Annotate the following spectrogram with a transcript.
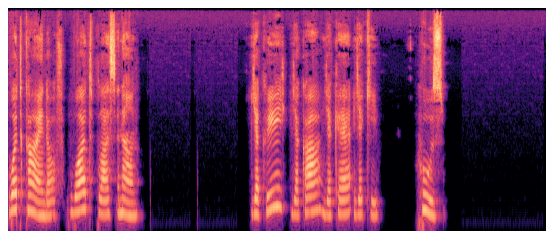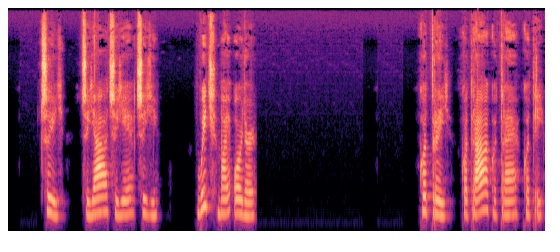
What kind of? What plus a noun? Який, яка, яке, які. Whose? Чий, чия, чиє, чиї. Which by order. Котрий, котра, котре, котрі.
